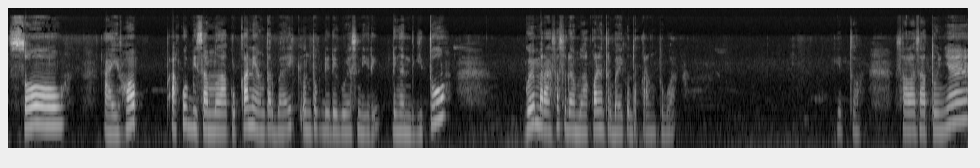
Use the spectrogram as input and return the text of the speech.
So I hope aku bisa melakukan yang terbaik untuk diri gue sendiri. Dengan begitu gue merasa sudah melakukan yang terbaik untuk orang tua. Gitu. Salah satunya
